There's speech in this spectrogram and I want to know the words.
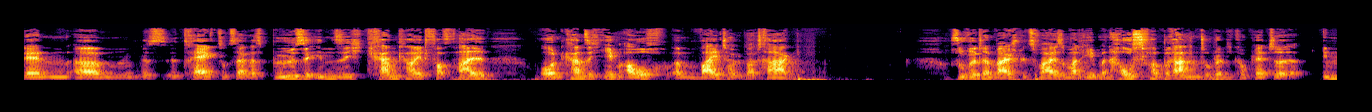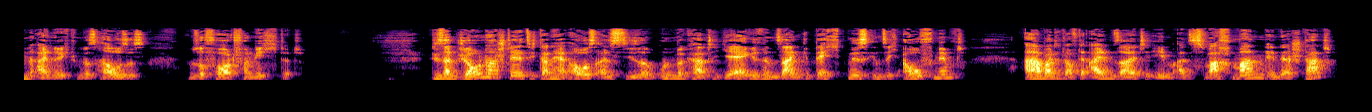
denn ähm, es trägt sozusagen das Böse in sich, Krankheit, Verfall und kann sich eben auch ähm, weiter übertragen. So wird dann beispielsweise mal eben ein Haus verbrannt oder die komplette Inneneinrichtung des Hauses sofort vernichtet. Dieser Jonah stellt sich dann heraus, als diese unbekannte Jägerin sein Gedächtnis in sich aufnimmt, arbeitet auf der einen Seite eben als Wachmann in der Stadt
